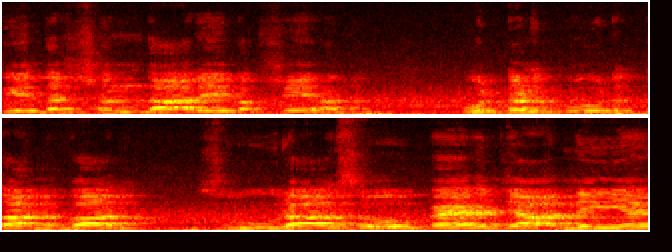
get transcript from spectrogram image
ਕੇ ਦਰਸ਼ਨਦਾਰੇ ਬਖਸ਼ੇ ਹਨ। ਕੋਟਣ ਕੋਟ ਧੰਨਵਾਦ, ਸੂਰਾ ਸੋ ਪਹਿਚਾਨੀਐ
